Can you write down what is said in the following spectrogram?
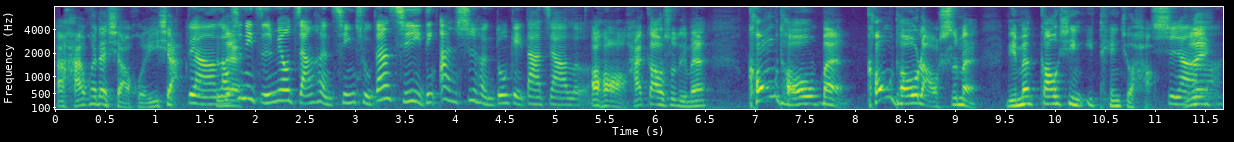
啊还会再小回一下。对啊，对对老师你只是没有讲很清楚，但是其实已经暗示很多给大家了。哦，还告诉你们，空头们、空头老师们，你们高兴一天就好，是啊。对不对？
